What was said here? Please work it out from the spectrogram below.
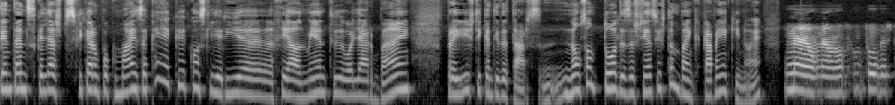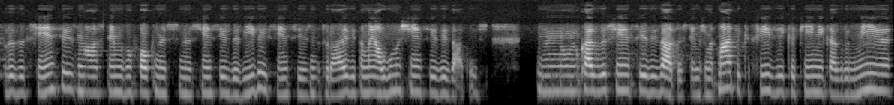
tentando se calhar especificar um pouco mais, a quem é que aconselharia realmente olhar bem para isto e candidatar-se? Não são todas as ciências também que cabem aqui, não é? Não, não, não são todas, todas as ciências. Nós temos um foco nas, nas ciências da vida e ciências naturais e também algumas ciências exatas. No, no caso das ciências exatas, temos matemática, física, química, agronomia,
